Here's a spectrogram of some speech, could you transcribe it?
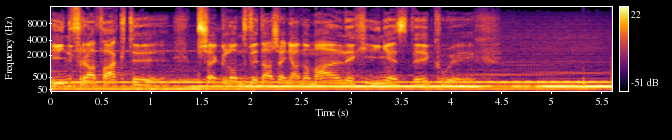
Infrafakty. Przegląd wydarzeń anomalnych i niezwykłych. Mm-hmm.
